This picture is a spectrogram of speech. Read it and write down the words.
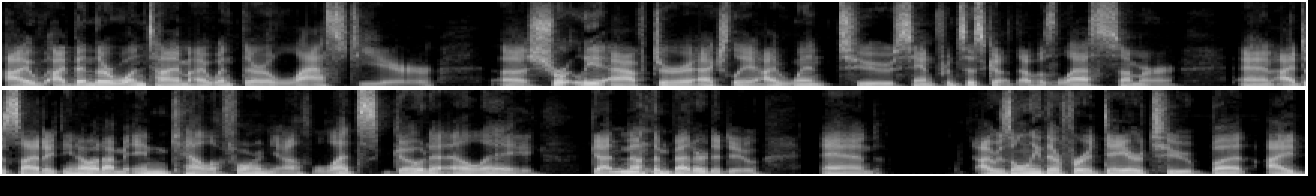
I I've been there one time. I went there last year, uh, shortly after. Actually, I went to San Francisco. That was last summer, and I decided, you know what? I'm in California. Let's go to L.A. Got Mm. nothing better to do, and I was only there for a day or two, but I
